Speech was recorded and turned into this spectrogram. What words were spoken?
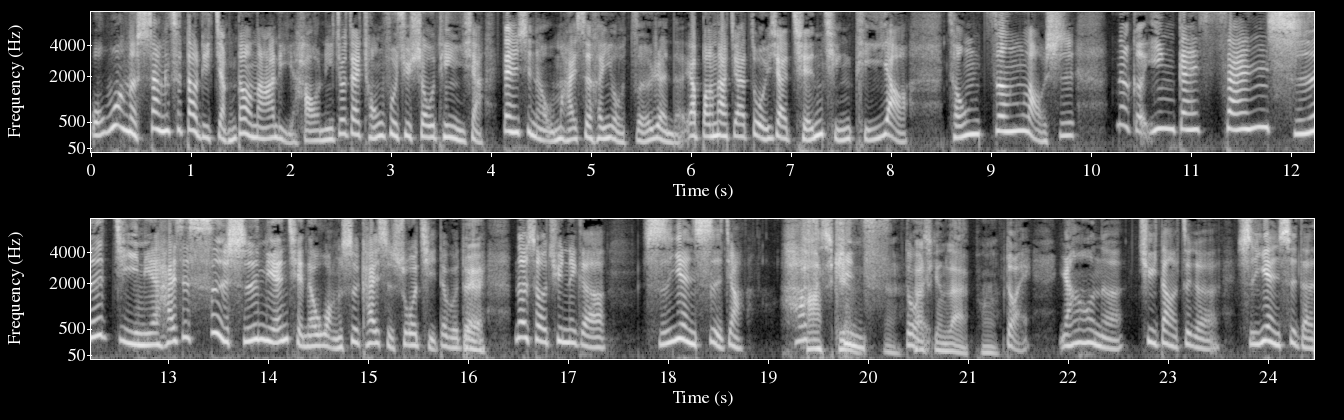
我忘了上一次到底讲到哪里，好，你就再重复去收听一下。但是呢，我们还是很有责任的，要帮大家做一下前情提要，从曾老师。那个应该三十几年还是四十年前的往事开始说起，对不对？那时候去那个实验室叫 Haskins，对，Haskins Lab，对。然后呢，去到这个实验室的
